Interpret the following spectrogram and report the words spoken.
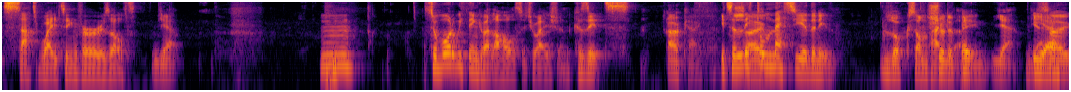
Sat waiting for a result. Yeah. So, what do we think about the whole situation? Because it's Okay. it's a So- little messier than it looks on paper. Should have been. Yeah. Yeah. So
